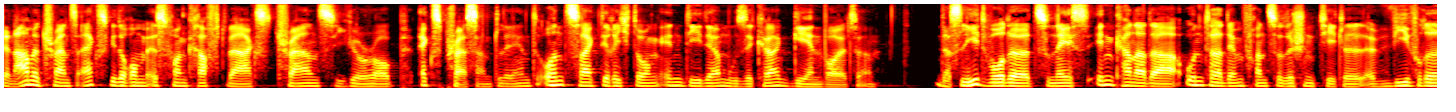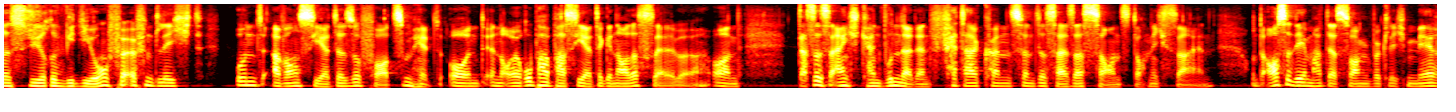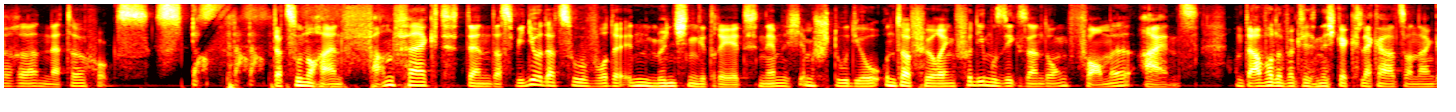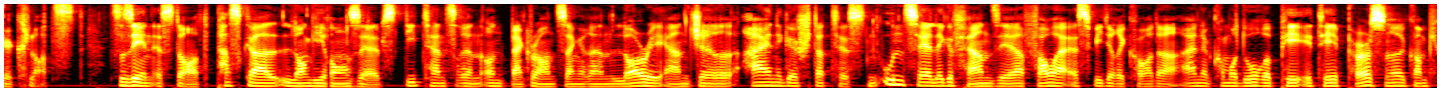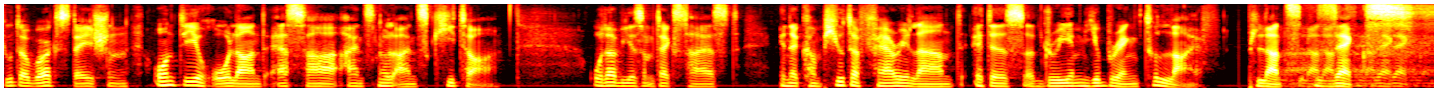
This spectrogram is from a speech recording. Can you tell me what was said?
Der Name TransX wiederum ist von Kraftwerks Trans Europe Express entlehnt und zeigt die Richtung, in die der Musiker gehen wollte. Das Lied wurde zunächst in Kanada unter dem französischen Titel Vivre sur Video veröffentlicht und avancierte sofort zum Hit. Und in Europa passierte genau dasselbe. Und das ist eigentlich kein Wunder, denn fetter können Synthesizer-Sounds doch nicht sein. Und außerdem hat der Song wirklich mehrere nette Hooks. Stop, stop. Dazu noch ein Fun Fact, denn das Video dazu wurde in München gedreht, nämlich im Studio Unterföhring für die Musiksendung Formel 1. Und da wurde wirklich nicht gekleckert, sondern geklotzt. Zu sehen ist dort Pascal Longiron selbst, die Tänzerin und Background-Sängerin Laurie Ann Gill, einige Statisten, unzählige Fernseher, VHS-Videorekorder, eine Commodore PET Personal Computer Workstation und die Roland SH101 Kita. Oder wie es im Text heißt, In a computer fairyland, it is a dream you bring to life. Platz 6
